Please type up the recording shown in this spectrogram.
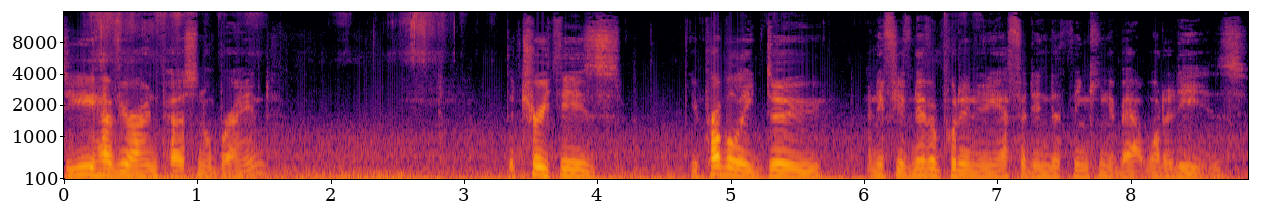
do you have your own personal brand? The truth is, you probably do, and if you've never put any effort into thinking about what it is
